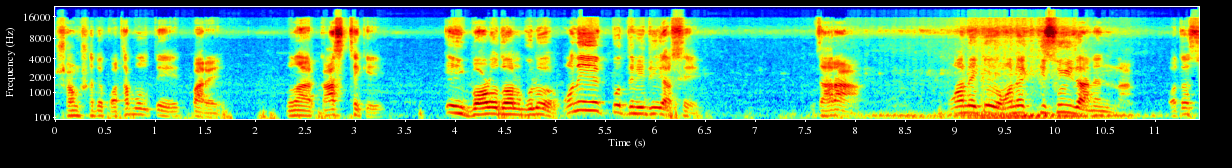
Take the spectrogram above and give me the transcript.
সংসদে কথা বলতে পারে, ওনার কাছ থেকে এই বড় দলগুলোর অনেক প্রতিনিধি আছে, যারা অনেকে অনেক কিছুই জানেন না, অথচ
